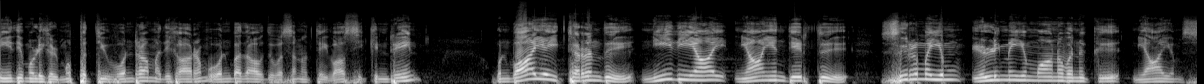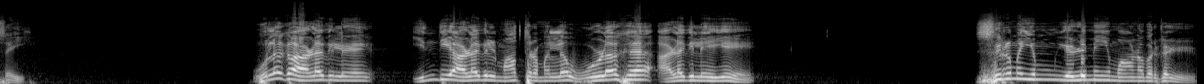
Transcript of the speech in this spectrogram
நீதிமொழிகள் முப்பத்தி ஒன்றாம் அதிகாரம் ஒன்பதாவது வசனத்தை வாசிக்கின்றேன். உன் வாயை திறந்து நீதியாய் நியாயம் தீர்த்து சிறுமையும் எளிமையுமானவனுக்கு நியாயம் செய். உலக அளவிலே இந்திய அளவில் மாத்திரமல்ல உலக அளவிலேயே சிறுமையும் எளிமையுமானவர்கள்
